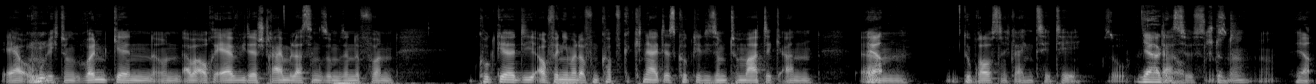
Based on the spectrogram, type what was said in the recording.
eher um mhm. Richtung Röntgen und aber auch eher wieder Strahlenbelastung, so im Sinne von, guck dir die, auch wenn jemand auf den Kopf geknallt ist, guck dir die Symptomatik an. Ähm, ja. Du brauchst nicht gleich ein CT. So, ja, genau. höchstens. Stimmt. Ne? Ja. ja.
